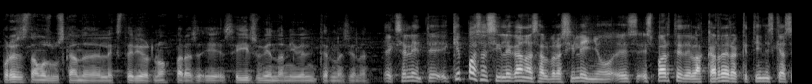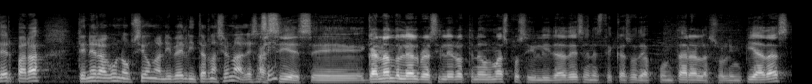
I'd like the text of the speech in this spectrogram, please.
por eso estamos buscando en el exterior, ¿no? para eh, seguir subiendo a nivel internacional. Excelente. ¿Qué pasa si le ganas al brasileño? ¿Es, parte de la carrera que tienes que hacer para tener alguna opción a nivel internacional? ¿Es así? Así es. Eh, ganándole al brasilero tenemos más posibilidades, en este caso, de apuntar a las Olimpiadas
